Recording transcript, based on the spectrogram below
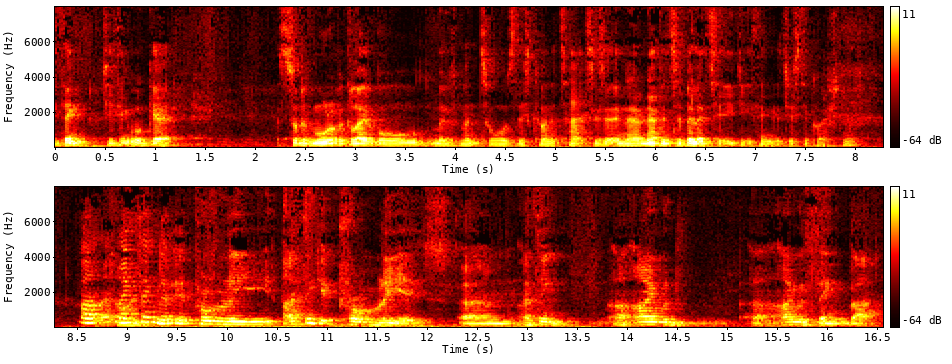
you think, do you think we'll get sort of more of a global movement towards this kind of tax? Is it an inevitability? Do you think it's just a question of? Uh, I think that it probably. I think it probably is. Um, I think uh, I would. Uh, I would think that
